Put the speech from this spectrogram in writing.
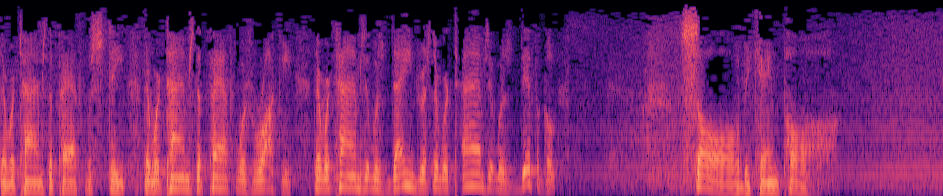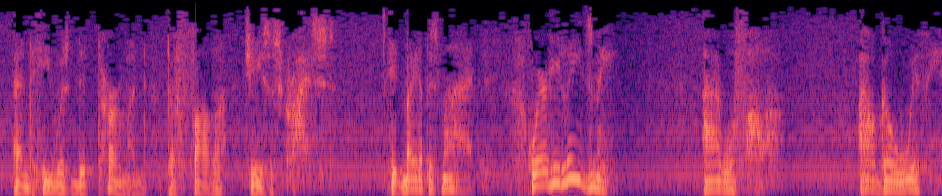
There were times the path was steep. There were times the path was rocky. There were times it was dangerous. There were times it was difficult. Saul became Paul. And he was determined to follow Jesus Christ. He'd made up his mind. Where he leads me, I will follow. I'll go with him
